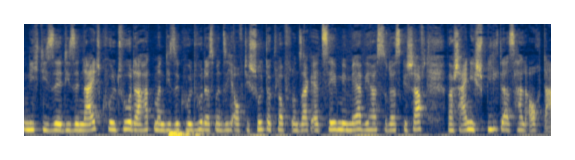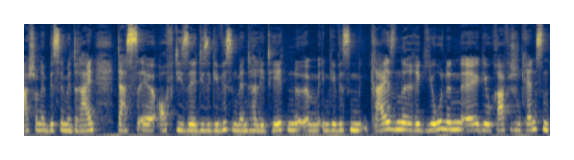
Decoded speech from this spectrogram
nicht diese, diese Neidkultur, da hat man diese Kultur, dass man sich auf die Schulter klopft und sagt, erzähl mir mehr, wie hast du das geschafft? Wahrscheinlich spielt das halt auch da schon ein bisschen mit rein, dass äh, oft diese, diese gewissen Mentalitäten ähm, in gewissen Kreisen, Regionen, äh, geografischen Grenzen,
